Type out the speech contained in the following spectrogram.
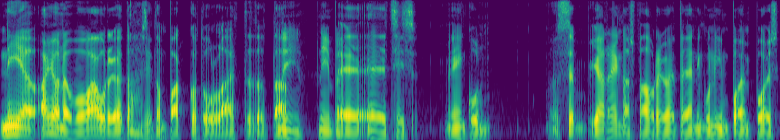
Niin ja ajoneuvovaurioitahan siitä on pakko tulla. Että tota, niin, niinpä. Et, et siis niin kuin, se, ja rengasvaurioita ja niin, kuin niin poin pois.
